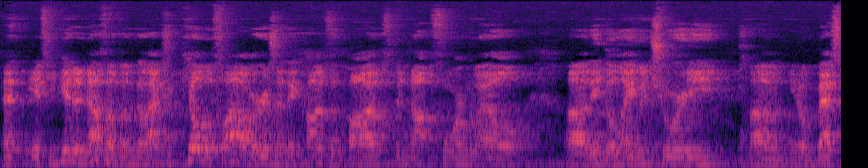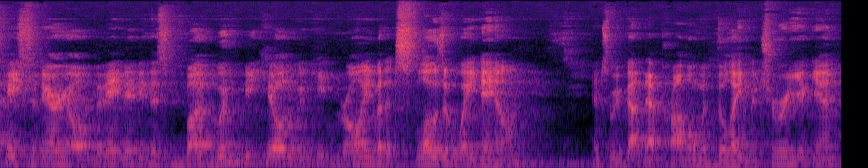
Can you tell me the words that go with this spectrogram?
and if you get enough of them, they'll actually kill the flowers, and they cause the pods to not form well. Uh, they delay maturity. Um, you know, best case scenario, maybe, maybe this bud wouldn't be killed and would keep growing, but it slows it way down. And so we've got that problem with delayed maturity again.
